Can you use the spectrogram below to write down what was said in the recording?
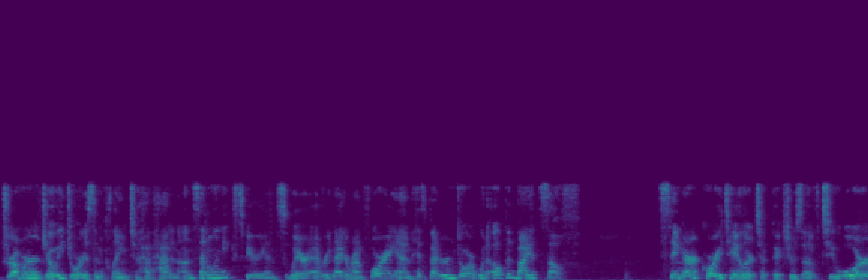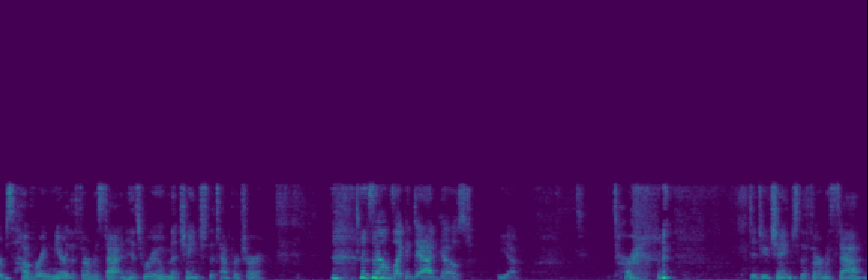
Drummer Joey Jordison claimed to have had an unsettling experience where every night around 4 a.m. his bedroom door would open by itself. Singer Corey Taylor took pictures of two orbs hovering near the thermostat in his room that changed the temperature. Sounds like a dad ghost. Yeah. Tur- Did you change the thermostat?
